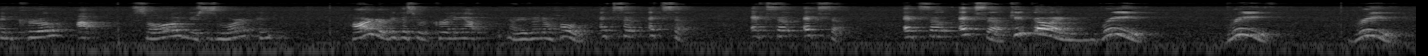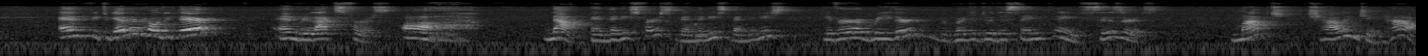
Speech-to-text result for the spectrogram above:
and curl up. So this is more and harder because we're curling up. Now you're gonna hold. Exhale, exhale, exhale, exhale, exhale, exhale. Keep going. Breathe. Breathe, breathe. And feet together, hold it there, and relax first. Ah. Now, bend the knees first, bend the knees, bend the knees. Give her a breather. We're going to do the same thing, scissors. Much challenging. How?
